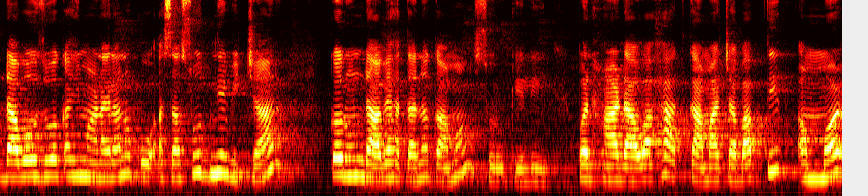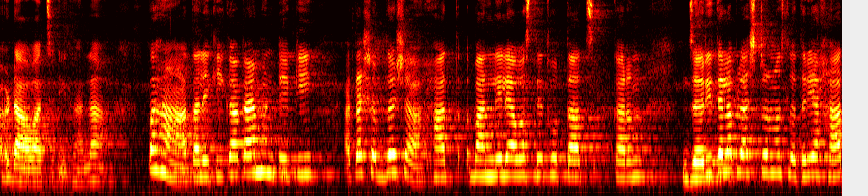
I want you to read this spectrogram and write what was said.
डावं उजवं काही मानायला नको असा सुज्ञ विचार करून डाव्या हातानं कामं सुरू केली. पण हा डावा हात कामाच्या बाबतीत अंमळ डावाच निघाला. पहा आता लेखिका काय म्हणते की आता शब्दशः हात बांधलेल्या अवस्थेत होताच. कारण जरी त्याला प्लास्टर नसलं तरी हात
